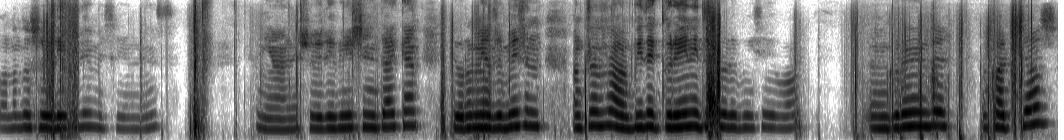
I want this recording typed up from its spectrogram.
bana da söyleyebilir misiniz? Yani söyleyebilirsiniz derken yorum yazabilirsiniz. Arkadaşlar bir de Granny'de şöyle bir şey var. Ee, Granny'de kaçacağız.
